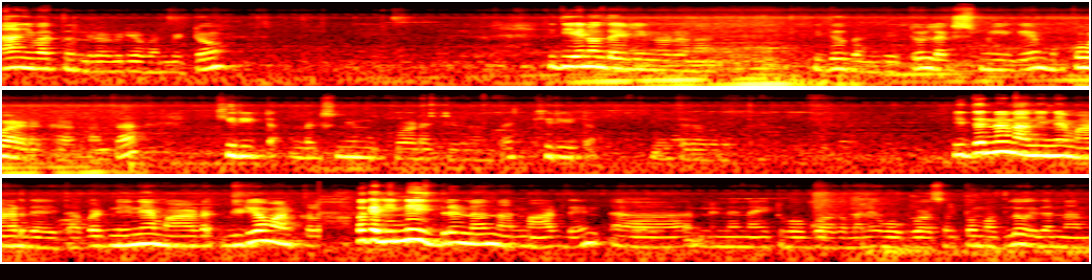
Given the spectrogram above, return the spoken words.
ನಾನು ಇವಾಗ ತಂದಿರೋ ವಿಡಿಯೋ ಬಂದುಬಿಟ್ಟು ಇದೇನು ಅಂತ ಹೇಳಿ ನೋಡೋಣ. ಇದು ಬಂದ್ಬಿಟ್ಟು ಲಕ್ಷ್ಮಿಗೆ ಮುಖವಾಡಕ್ಕೆ ಹಾಕಂತ ಕಿರೀಟ. ಲಕ್ಷ್ಮಿ ಮುಖವಾಡಕ್ಕಿಡುವಂಥ ಕಿರೀಟ ಈ ಥರ ಬರುತ್ತೆ. ಇದನ್ನು ನಾನು ನಿನ್ನೆ ಮಾಡಿದೆ ಆಯಿತಾ? ಬಟ್ ನಿನ್ನೆ ಮಾಡ, ವಿಡಿಯೋ ಮಾಡ್ಕೊಳ್ಳೋ ಓಕೆ, ನಿನ್ನೆ ಇದ್ರನ್ನ ನಾನು ಮಾಡಿದೆ. ನಿನ್ನೆ ನೈಟ್ ಹೋಗುವಾಗ, ಮನೆಗೆ ಹೋಗುವಾಗ ಸ್ವಲ್ಪ ಮೊದಲು ಇದನ್ನು ನಾನು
